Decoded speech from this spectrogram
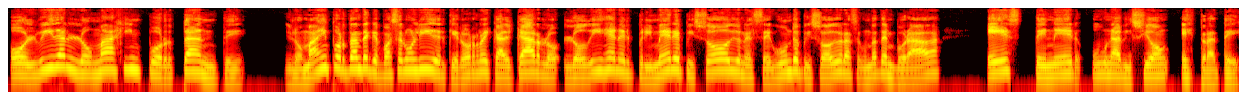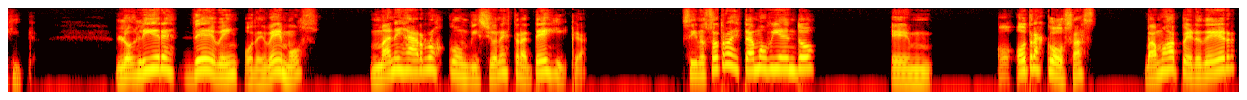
olvidan lo más importante. Y lo más importante que puede hacer un líder, quiero recalcarlo, lo dije en el primer episodio, en el segundo episodio de la segunda temporada, es tener una visión estratégica. Los líderes deben o debemos manejarnos con visión estratégica. Si nosotros estamos viendo em, otras cosas, vamos a perder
